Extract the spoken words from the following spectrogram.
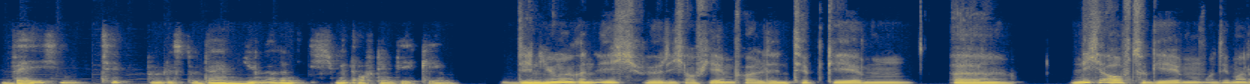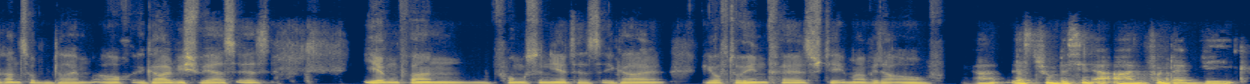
welchen Tipp würdest du deinem jüngeren Ich mit auf den Weg geben? Den jüngeren Ich würde ich auf jeden Fall den Tipp geben, äh, nicht aufzugeben und immer dran zu bleiben, auch egal wie schwer es ist. Irgendwann funktioniert es, egal wie oft du hinfällst, steh immer wieder auf. Ja, lässt schon ein bisschen erahnen von deinem Weg.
